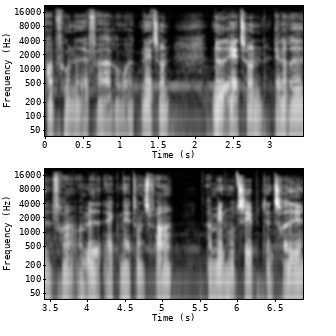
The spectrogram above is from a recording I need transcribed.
opfundet af farao Agnaton, nød Aton allerede fra og med Agnatons far, Amenhotep den 3.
